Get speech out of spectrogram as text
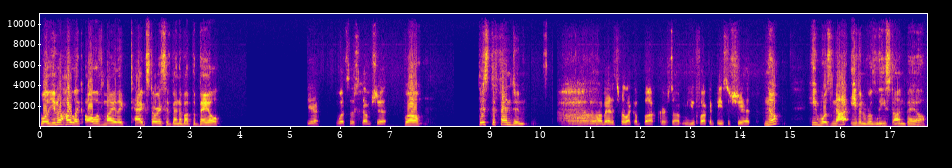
well you know how like all of my like tag stories have been about the bail Yeah. What's this dumb shit? well this defendant I bet it's for like a buck or something, you fucking piece of shit. Nope. He was not even released on bail.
